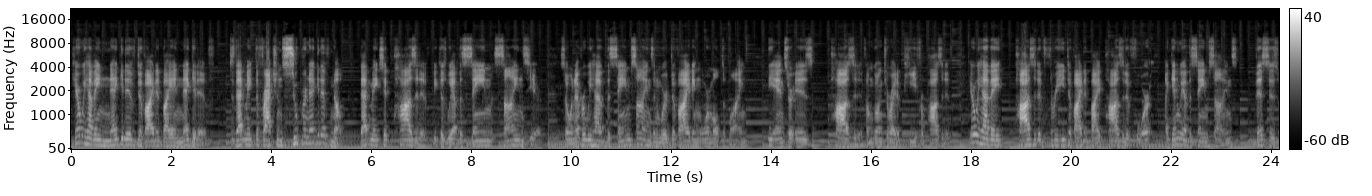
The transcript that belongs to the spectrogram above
Here we have a negative divided by a negative. Does that make the fraction super negative? No, that makes it positive because we have the same signs here. So whenever we have the same signs and we're dividing or multiplying, the answer is positive. I'm going to write a P for positive. Here we have a positive 3 divided by positive 4. Again, we have the same signs. This is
